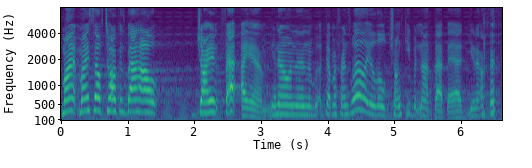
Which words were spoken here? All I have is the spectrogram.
My, my self talk is about how giant fat I am, you know, and then I got my friends, well, you're a little chunky, but not that bad, you know.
